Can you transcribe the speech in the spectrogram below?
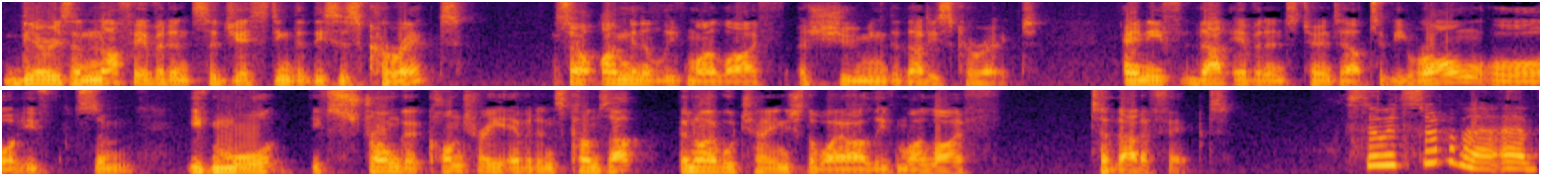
there is enough evidence suggesting that this is correct, so I'm going to live my life assuming that that is correct. And if that evidence turns out to be wrong, or if some if more if stronger contrary evidence comes up, then I will change the way I live my life to that effect. So it's sort of a, a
